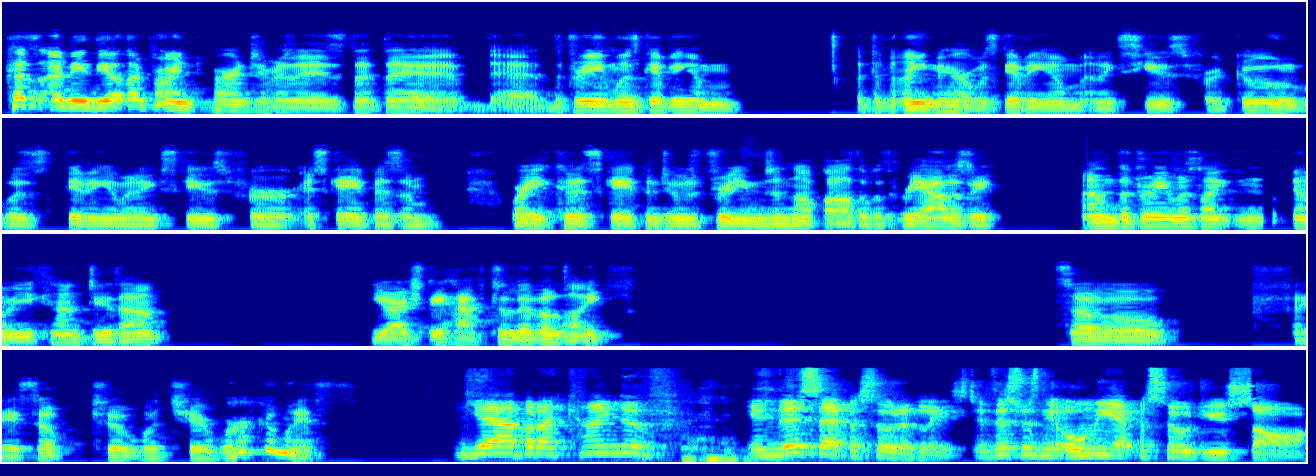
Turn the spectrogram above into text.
because I mean the other point part of it is that the uh, the dream was giving him the nightmare was giving him an excuse for Gault was giving him an excuse for escapism, where he could escape into his dreams and not bother with reality. And the dream was like, no, you can't do that. You actually have to live a life. So face up to what you're working with. Yeah, but I kind of in this episode at least, if this was the only episode you saw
